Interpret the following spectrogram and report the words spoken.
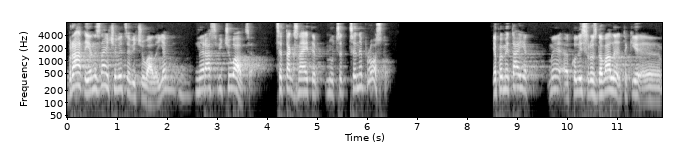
брати, я не знаю, чи ви це відчували. Я не раз відчував це. Це так, знаєте, ну це, це непросто. Я пам'ятаю, як ми е, колись роздавали такі е,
